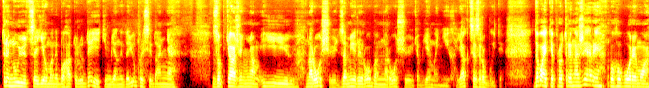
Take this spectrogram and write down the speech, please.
тренуються, є в мене багато людей, яким я не даю присідання з обтяженням і нарощують, заміри робимо, нарощують об'єми ніг. Як це зробити? Давайте про тренажери поговоримо.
